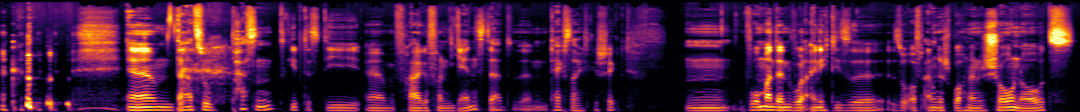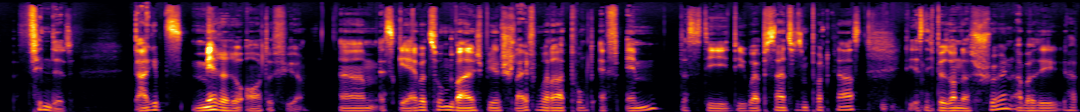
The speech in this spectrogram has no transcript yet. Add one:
ähm, dazu passend gibt es die ähm, Frage von Jens, der hat einen Textnachricht geschickt, mh, hm, wo man denn wohl eigentlich diese so oft angesprochenen Show Notes findet. Da gibt es mehrere Orte für. Ähm, es gäbe zum Beispiel schleifenquadrat.fm, das ist die, die Website zu diesem Podcast. Die ist nicht besonders schön, aber sie hat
